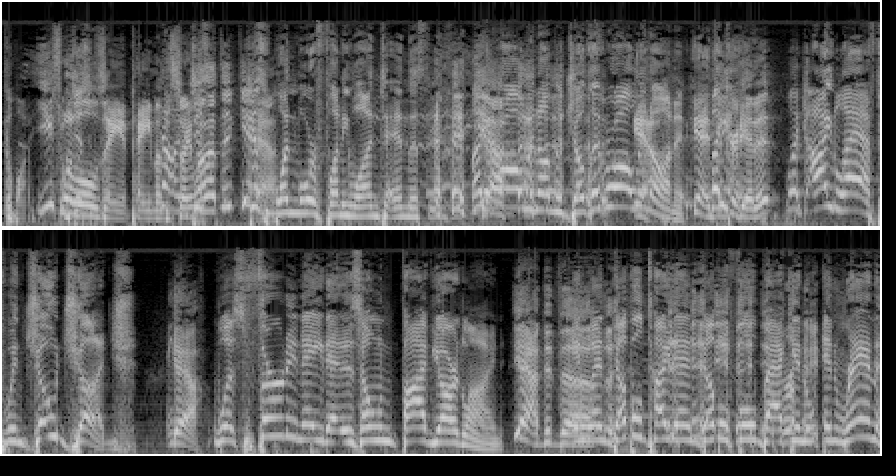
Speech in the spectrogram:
come on. You just want a Just- little Zan Payne on the No, starting just, lineup. Yeah. just one more funny one to end this season. Like Yeah. we're all in on the joke. Like we're all in on it. Yeah, it's like, great. Get it? Like I laughed when Joe Judge Yeah. was third and eight at his own five yard line. Yeah, did the and went double tight end, double fullback, Right. and, and ran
